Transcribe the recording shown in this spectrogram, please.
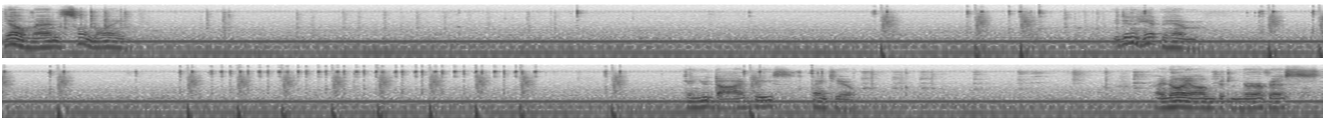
Yo man, it's so annoying. It didn't hit him. Can you die, please? Thank you. I know I'm a bit nervous,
